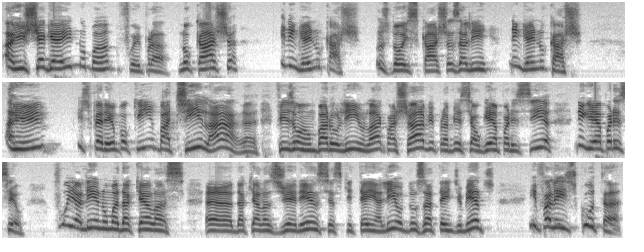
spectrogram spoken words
Aí cheguei no banco, fui para no caixa e ninguém no caixa. Os dois caixas ali, ninguém no caixa. Aí esperei um pouquinho, bati lá, eh, fiz um barulhinho lá com a chave para ver se alguém aparecia, ninguém apareceu. Fui ali numa daquelas, é, daquelas gerências que tem ali, ou dos atendimentos, e falei: escuta,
